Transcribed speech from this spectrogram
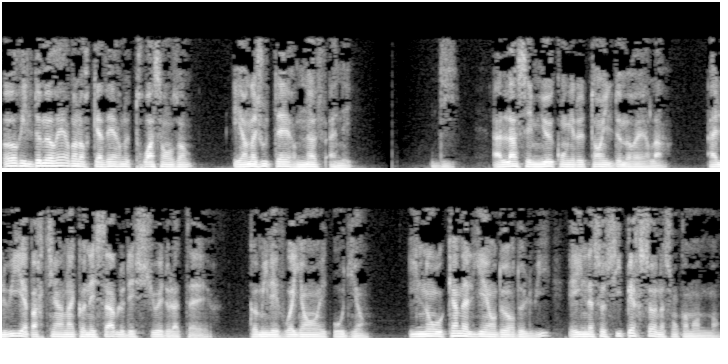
Or ils demeurèrent dans leur caverne trois cents ans, et en ajoutèrent neuf années dit, Allah sait mieux combien de temps ils demeurèrent là. À lui appartient l'inconnaissable des cieux et de la terre, comme il est voyant et audient. Ils n'ont aucun allié en dehors de lui, et il n'associe personne à son commandement.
